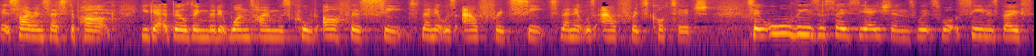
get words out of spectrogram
At Cirencester Park, you get a building that at one time was called Arthur's Seat, then it was Alfred's Seat, then it was Alfred's Cottage. So all these associations with what's seen as both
